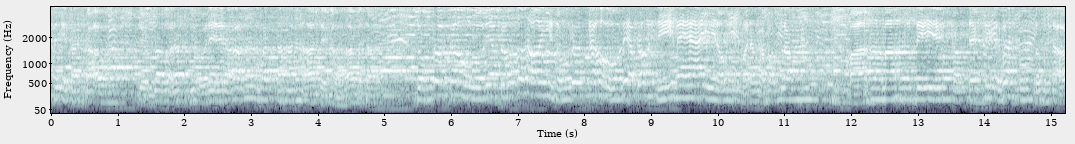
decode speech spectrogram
เสียกันเก่าเดือดร้อนอยู่ในร้านพัฒนาเดือาประจส่งรถเข้าเรียบร้อยส่งรถเข้าเรียบร้อยนี่แม่ยีน้องมาดังกับฟังลำมามาซีกับแท็กซี่เพื่นฟุ้งสุดดับ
